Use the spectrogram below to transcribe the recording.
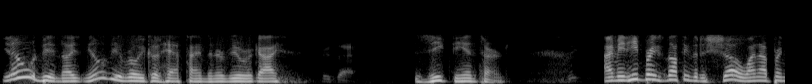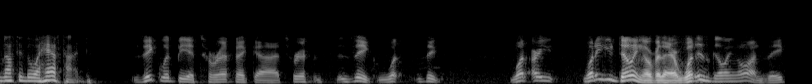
You know what would be a nice. You know what would be a really good halftime interviewer guy. Who's that? Zeke the intern. I mean, he brings nothing to the show. Why not bring nothing to a halftime? Zeke would be a terrific, uh, terrific Zeke. What Zeke? What are you What are you doing over there? What is going on, Zeke?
